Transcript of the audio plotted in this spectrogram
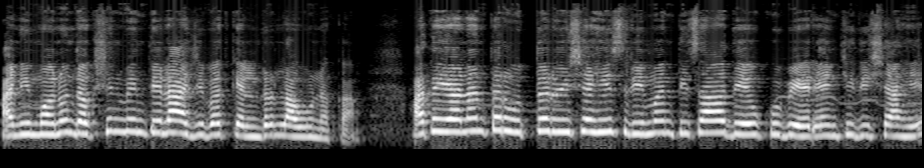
आणि म्हणून दक्षिण भिंतीला अजिबात कॅलेंडर लावू नका. आता यानंतर उत्तर दिशा ही श्रीमंतीचा देव कुबेर यांची दिशा आहे.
